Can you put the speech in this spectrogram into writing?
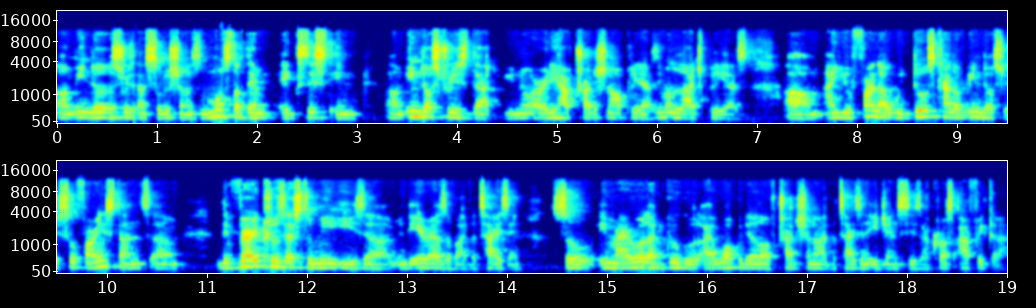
um, industries and solutions, most of them exist in um, industries that you know already have traditional players, even large players, um, and you find that with those kind of industries. So, for instance, um, the very closest to me is uh, in the areas of advertising. So, in my role at Google, I work with a lot of traditional advertising agencies across Africa.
